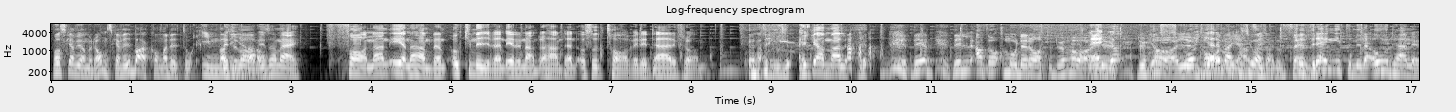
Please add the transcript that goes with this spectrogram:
Vad ska vi göra med dem? Ska vi bara komma dit och Vet du invadera vad? Vi dem? tar med fanan i ena handen och kniven i den andra handen och så tar vi det därifrån. en gammal... Det, det, alltså moderator, du hör Nej, ju, jag, du jag hör ju vad Marcus han sitter Johansson. och säger. Förvräng inte mina ord här nu.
